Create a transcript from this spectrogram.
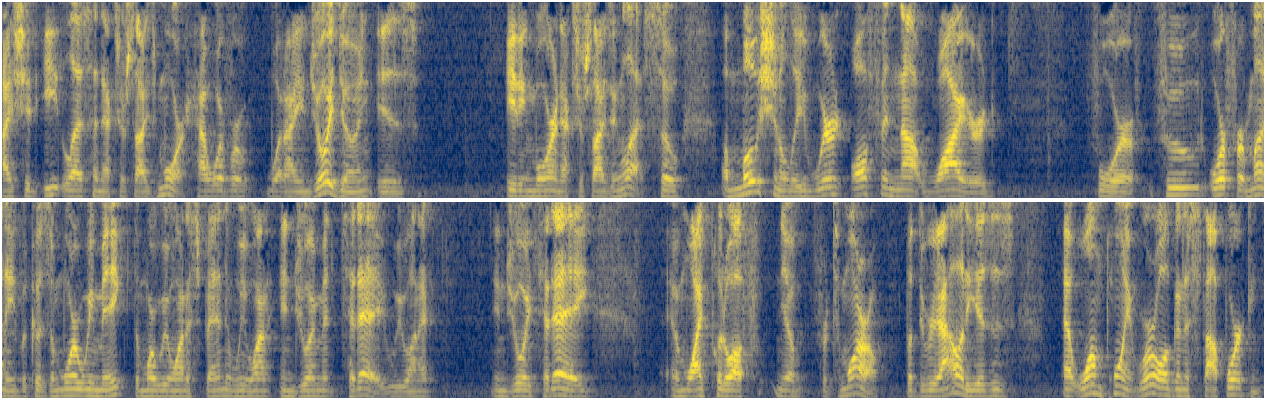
I should eat less and exercise more. However, what I enjoy doing is eating more and exercising less. So emotionally, we're often not wired for food or for money because the more we make, the more we want to spend, and we want enjoyment today. We want to enjoy today, and why put off you know for tomorrow? But the reality is, is at one point we're all going to stop working,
